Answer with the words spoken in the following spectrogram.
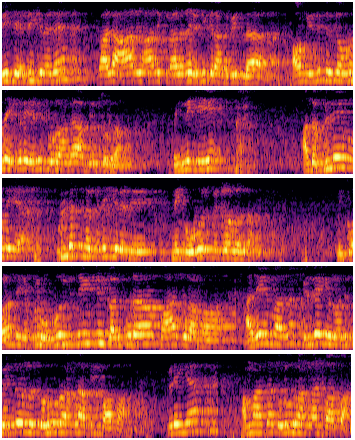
வீட்டில் எந்திரிக்கிறதே காலையில் ஆறு ஆறுக்கு மேலே தான் எந்திரிக்கிறாங்க வீட்டில். அவங்க எந்திரிச்சதுக்கப்புறம் தான் எங்களை எழுப்பிடுறாங்க அப்படின்னு சொல்கிறாங்க இப்போ இன்றைக்கி அந்த பிள்ளைகளுடைய உள்ளத்தில் விதைக்கிறது இன்றைக்கி ஒவ்வொரு பெற்றோர்கள் தான். நீ குழந்தை எப்படி ஒவ்வொரு விஷயத்தையும் கண்கூடாக பார்க்குறானோ அதே மாதிரி தான் பிள்ளைகள் வந்து பெற்றோர்கள் தொழுகிறாங்களா அப்படின்னு பார்ப்பான். பிள்ளைங்க அம்மா தான் தொழுகிறாங்களான்னு பார்ப்பான்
